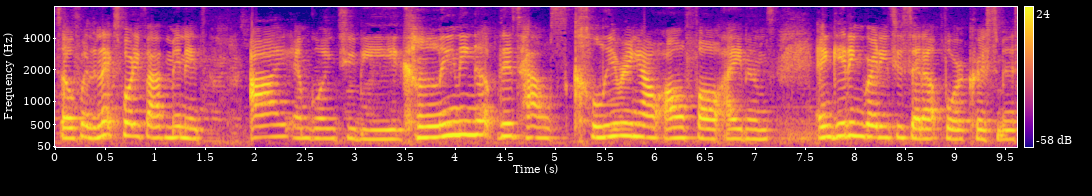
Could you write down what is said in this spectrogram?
So for the next 45 minutes, I am going to be cleaning up this house, clearing out all fall items, and getting ready to set up for Christmas.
